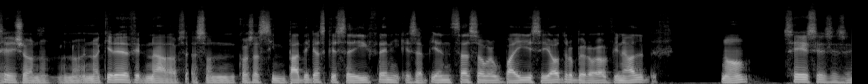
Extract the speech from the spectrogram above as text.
de hecho, no, no, quiere decir nada. O sea, son cosas simpáticas que se dicen y que se piensa sobre un país y otro, pero al final, ¿no? Sí, sí, sí, sí.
